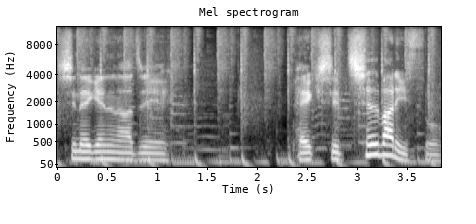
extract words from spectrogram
신에게는 아직 117발이 있어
